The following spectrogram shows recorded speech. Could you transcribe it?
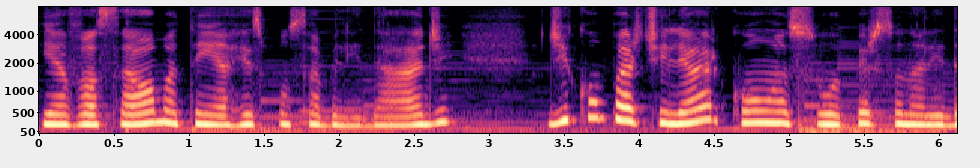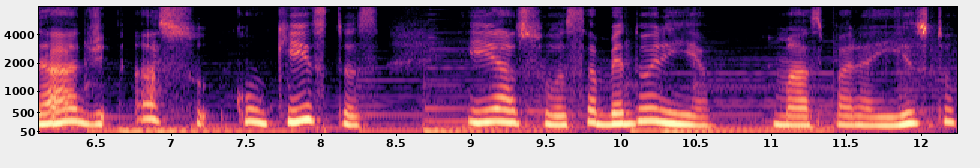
e a vossa alma tem a responsabilidade de compartilhar com a sua personalidade as conquistas e a sua sabedoria. Mas para isto,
